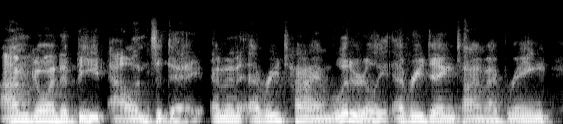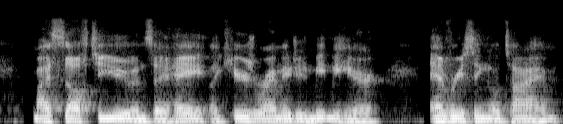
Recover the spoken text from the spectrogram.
I'm going to beat Alan today. And then every time, literally every dang time I bring myself to you and say, hey, like here's where I made you to meet me here every single time.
